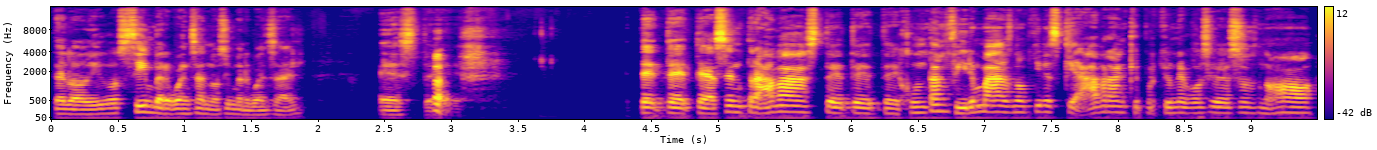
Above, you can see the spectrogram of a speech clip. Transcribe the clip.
Te lo digo sin vergüenza, no sin vergüenza él. Este, te, te, te hacen trabas, te, te, te juntan firmas, no quieres que abran, que porque un negocio de esos no,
